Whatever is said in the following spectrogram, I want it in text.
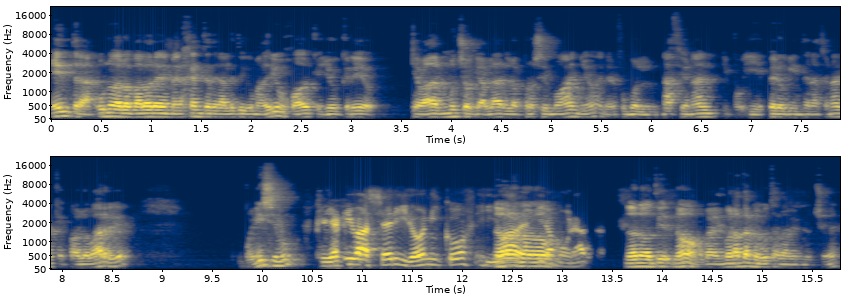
entra uno de los valores emergentes del Atlético de Madrid, un jugador que yo creo que va a dar mucho que hablar en los próximos años en el fútbol nacional y, y espero que internacional, que es Pablo Barrio. Buenísimo. Creía que iba a ser irónico y No, iba a no, decir no. a Morata. No, no, tío, no, vale, Morata me gusta también mucho, ¿eh?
